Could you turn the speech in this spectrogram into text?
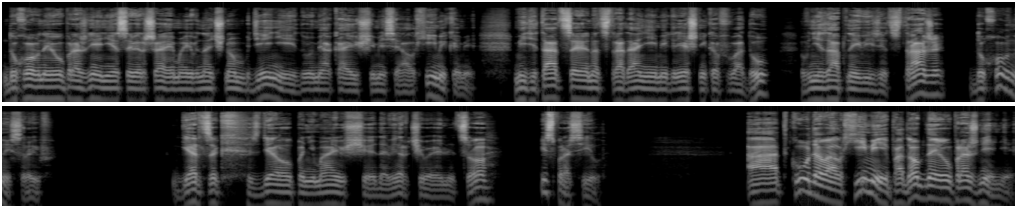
Духовные упражнения, совершаемые в ночном бдении двумя кающимися алхимиками, медитация над страданиями грешников в аду, внезапный визит стражи, духовный срыв. Герцог сделал понимающее доверчивое лицо и спросил. «А откуда в алхимии подобные упражнения?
